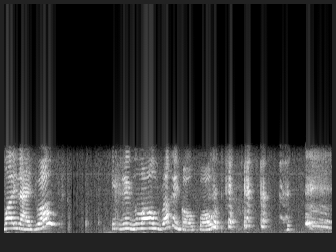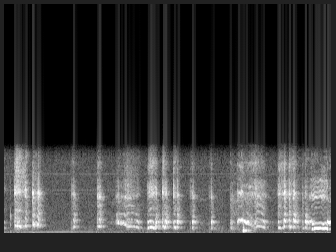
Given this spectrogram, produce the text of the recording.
Waar bijna dood. Ik drink gewoon wat ik ook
